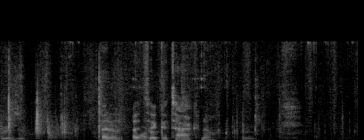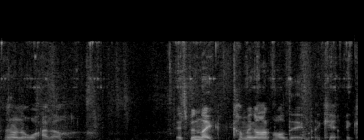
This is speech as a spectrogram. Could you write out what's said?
What is it? I don't. A Water? tic attack. No. Yeah. I don't know why though. It's been like coming on all day, but I can't like.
